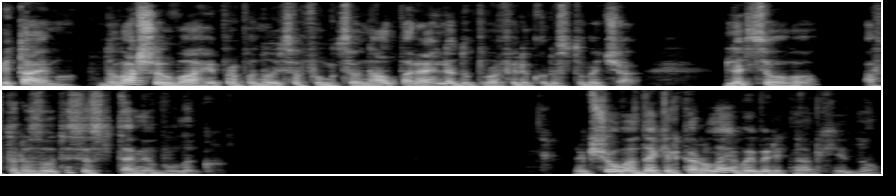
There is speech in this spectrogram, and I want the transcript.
Вітаємо! До вашої уваги пропонується функціонал перегляду профілю користувача. Для цього авторизуйтесь у системі вулик. Якщо у вас декілька ролей, виберіть необхідну.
